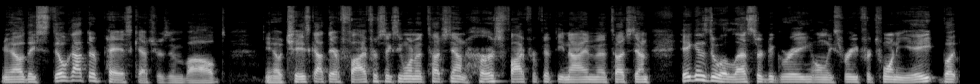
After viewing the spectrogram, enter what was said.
You know, they still got their pass catchers involved. You know, Chase got there five for 61 and a touchdown. Hurst five for 59 and a touchdown. Higgins to a lesser degree, only three for 28. But,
